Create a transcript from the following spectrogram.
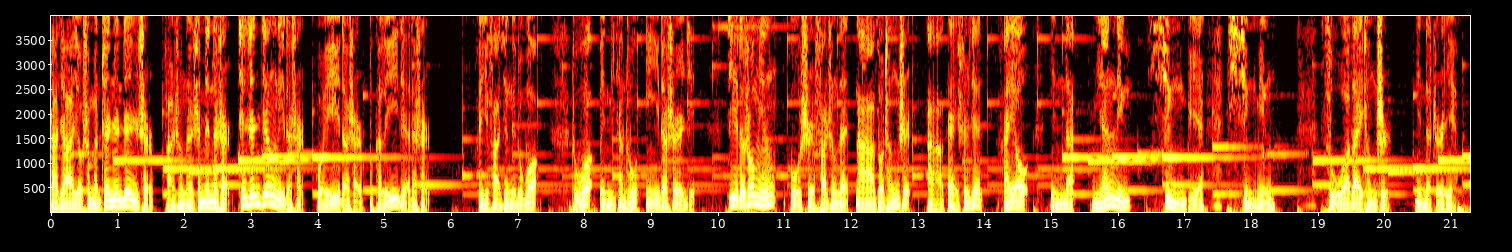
大家有什么真人真事儿发生在身边的事儿、亲身经历的事儿、诡异的事儿、不可理解的事儿，可以发信给主播，主播为你讲出你的事迹。记得说明故事发生在哪座城市，大概时间，还有您的年龄、性别、姓名、所在城市、您的职业。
